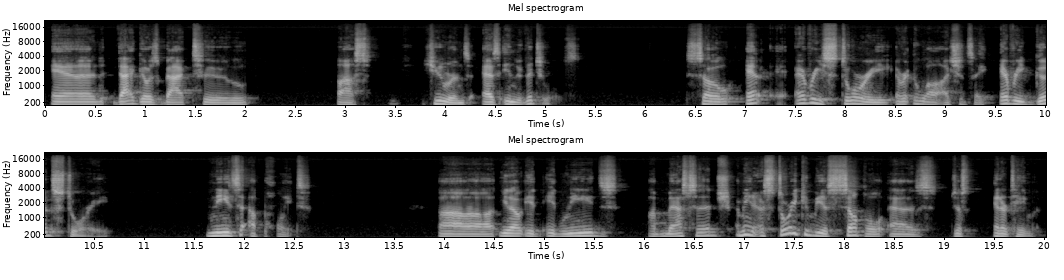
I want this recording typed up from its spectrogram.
and that goes back to us humans as individuals. So every story, well, I should say, every good story needs a point. Uh, you know, it, it needs a message. I mean, a story can be as simple as just entertainment.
